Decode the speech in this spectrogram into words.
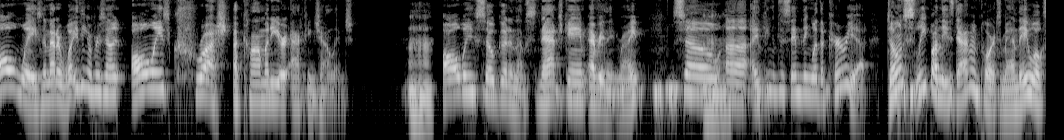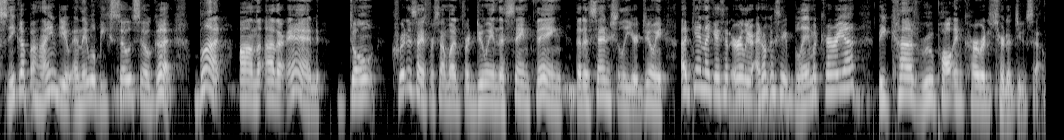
always, no matter what you think of personality, always crushed a comedy or acting challenge. Always so good in them. Snatch game, everything, right? So uh, I think the same thing with A'keria. Don't sleep on these Davenports, man. They will sneak up behind you and they will be so, so good. But on the other end, don't criticize for someone for doing the same thing that essentially you're doing. Again, like I said earlier, I don't necessarily blame A'keria because RuPaul encouraged her to do so.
